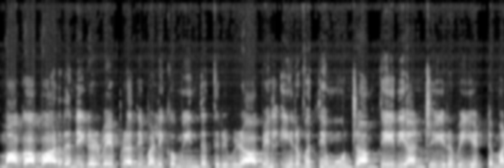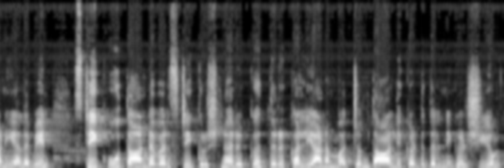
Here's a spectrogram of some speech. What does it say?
மகாபாரத நிகழ்வை பிரதிபலிக்கும் இந்த திருவிழாவில் இருபத்தி மூன்றாம் தேதி அன்று இரவு எட்டு மணி அளவில் ஸ்ரீ கூத்தாண்டவர் ஸ்ரீ கிருஷ்ணருக்கு திருக்கல்யாணம் மற்றும் தாலி கட்டுதல் நிகழ்ச்சியும்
